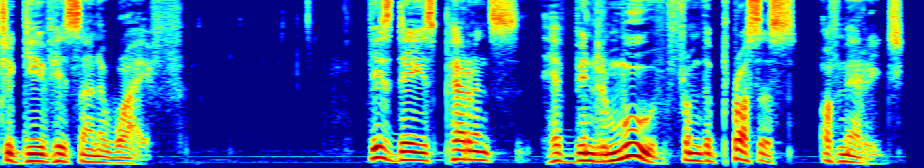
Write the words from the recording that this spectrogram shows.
to give his son a wife. These days, parents have been removed from the process of marriage.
